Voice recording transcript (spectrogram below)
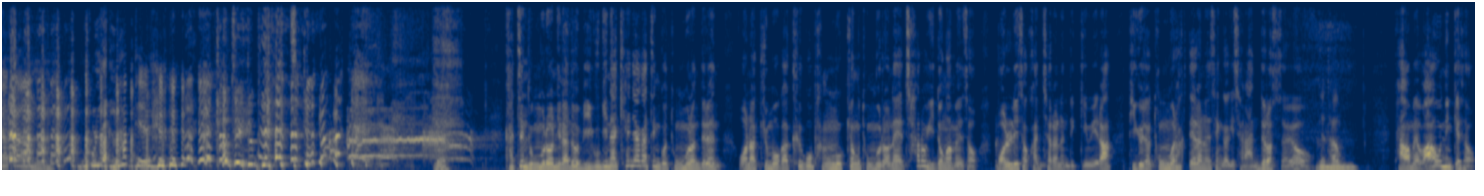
약간 뭐야 왜 하필 갑자기 또 비- 같은 동물원이라도 미국이나 케냐 같은 곳 동물원들은 워낙 규모가 크고 방목형 동물원에 차로 이동하면서 멀리서 관찰하는 느낌이라 비교적 동물 학대라는 생각이 잘 안 들었어요. 네, 다음. 다음에 와우님께서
